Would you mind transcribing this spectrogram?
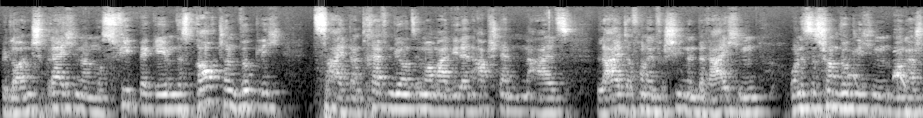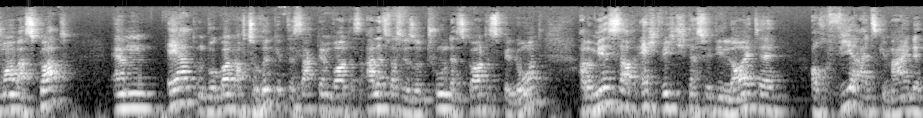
mit Leuten sprechen, man muss Feedback geben. Das braucht schon wirklich Zeit. Dann treffen wir uns immer mal wieder in Abständen als Leiter von den verschiedenen Bereichen. Und es ist schon wirklich ein Engagement, was Gott ähm, ehrt und wo Gott auch zurückgibt. Das sagt im Wort, dass alles, was wir so tun, dass Gott es belohnt. Aber mir ist es auch echt wichtig, dass wir die Leute, auch wir als Gemeinde,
